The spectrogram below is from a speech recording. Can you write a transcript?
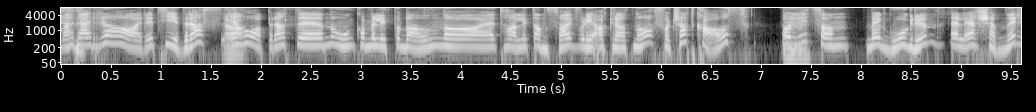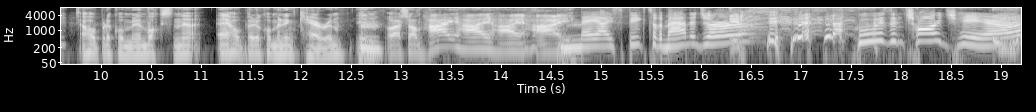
Åh, nei, det er rare tider, ass. Ja. Jeg håper at eh, noen kommer litt på ballen og eh, tar litt ansvar, fordi akkurat nå fortsatt kaos. Mm. Og litt sånn med god grunn. Eller jeg skjønner. Jeg håper det kommer en voksen Jeg håper det kommer en Karen inn og er sånn hei, hei, hei, hei. May I speak to the manager? Who is in charge here?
